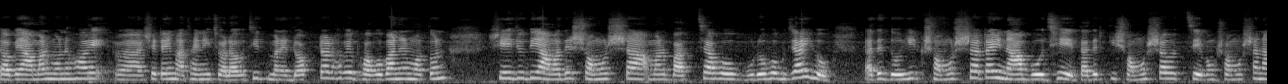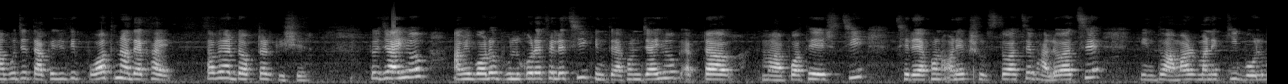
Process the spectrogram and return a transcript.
তবে আমার মনে হয় সেটাই মাথায় নিয়ে চলা উচিত। মানে ডক্টর হবে ভগবানের মতন, সে যদি আমাদের সমস্যা, আমার বাচ্চা হোক, বুড়ো হোক, যাই হোক, তাদের দৈহিক সমস্যাটাই না বোঝে, তাদের কি সমস্যা হচ্ছে এবং সমস্যা না বুঝে, তাকে যদি পথ না দেখায়, তবে আর ডক্টর কিসের? তো যাই হোক, আমি বড় ভুল করে ফেলেছি, কিন্তু এখন যাই হোক, একটা পথে এসেছি। ছেলে এখন অনেক সুস্থ আছে, ভালো আছে। কিন্তু আমার মানে কি বলব,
